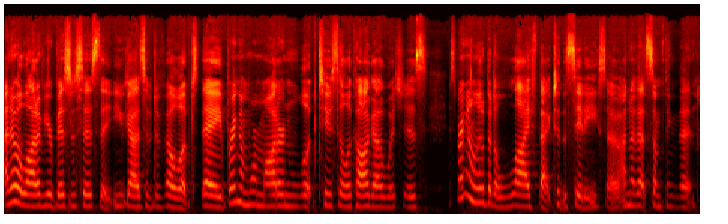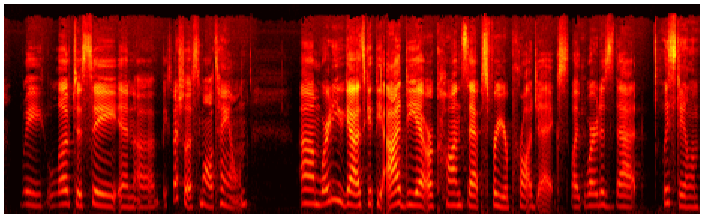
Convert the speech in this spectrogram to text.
I know a lot of your businesses that you guys have developed, they bring a more modern look to Sylacauga, which is it's bringing a little bit of life back to the city. So I know that's something that we love to see in, uh, especially a small town. Um, where do you guys get the idea or concepts for your projects? Like, where does that? We steal them.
